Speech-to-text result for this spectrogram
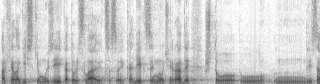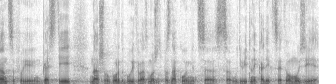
археологический музей, который славится своей коллекцией. Мы очень рады, что у рязанцев и гостей нашего города будет возможность познакомиться с удивительной коллекцией этого музея.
